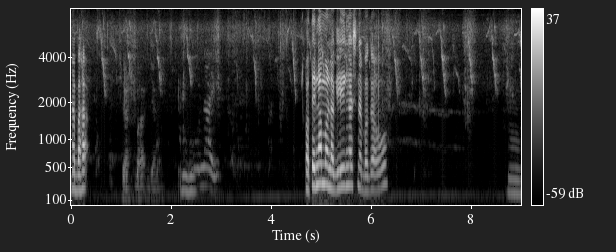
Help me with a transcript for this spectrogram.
Nabaha. Siya, baha dyan. unay. O, tinan mo, naglingas na baga, oh. Hmm.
